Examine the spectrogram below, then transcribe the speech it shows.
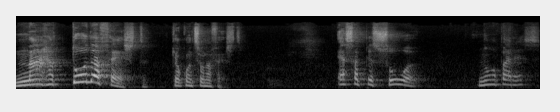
narra toda a festa que aconteceu na festa. Essa pessoa não aparece.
